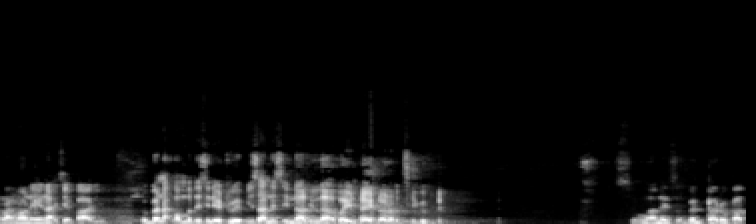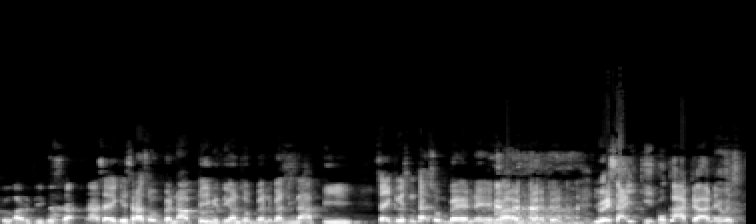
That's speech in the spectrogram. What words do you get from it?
orang enak cek payu. Bener nak kompetisi ini duit bisa nis innalillah wa inna ilaihi raji'un. Mulane somben barokatul ardi ku Nah saiki ora somben nabi ngendikan somben kan nabi. Saiki wis entek sombene. Ya wis saiki ku keadaane wis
